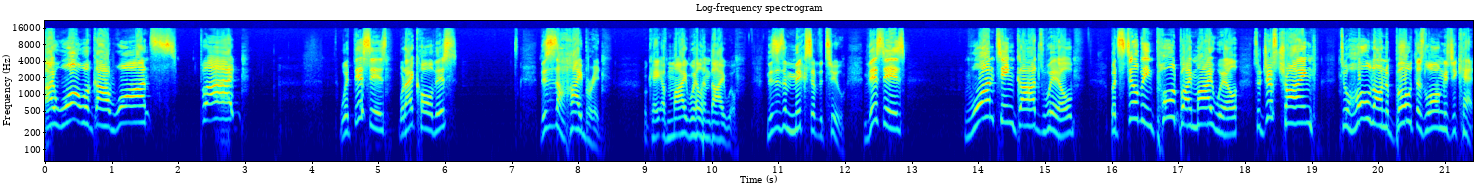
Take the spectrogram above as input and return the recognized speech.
I want what God wants, but what this is, what I call this, this is a hybrid, okay, of my will and thy will. This is a mix of the two. This is wanting God's will, but still being pulled by my will. So just trying to hold on to both as long as you can.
